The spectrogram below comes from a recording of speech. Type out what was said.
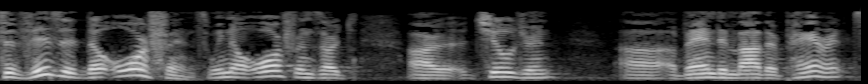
to visit the orphans. We know orphans are, are children uh, abandoned by their parents.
